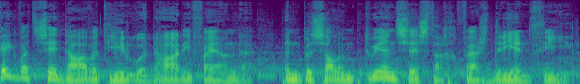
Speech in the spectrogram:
Kyk wat sê Dawid hier oor daardie vyande in Psalm 62 vers 3 en 4.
